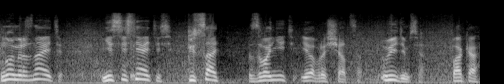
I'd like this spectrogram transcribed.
номер знаете. Не стесняйтесь писать, звонить и обращаться. Увидимся. Пока.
